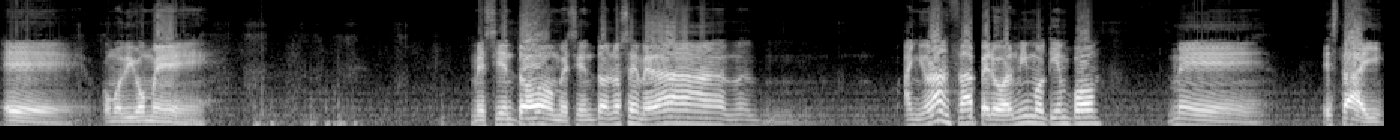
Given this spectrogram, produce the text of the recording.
eh, como digo, me, me siento, me siento, no sé, me da añoranza, pero al mismo tiempo me está ahí.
